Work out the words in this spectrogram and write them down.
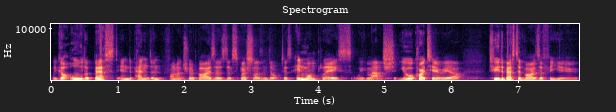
we got all the best independent financial advisors that specialize in doctors in one place. We've matched your criteria to the best advisor for you.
